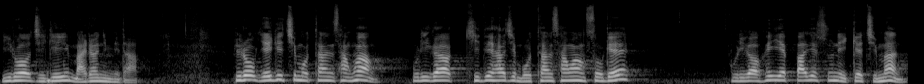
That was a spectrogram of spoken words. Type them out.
이루어지기 마련입니다. 비록 예기치 못한 상황, 우리가 기대하지 못한 상황 속에 우리가 회의에 빠질 수는 있겠지만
